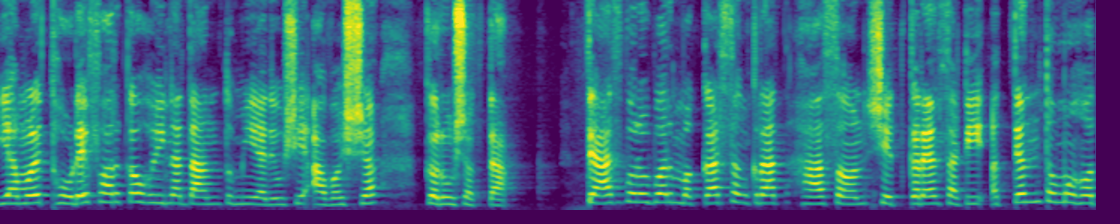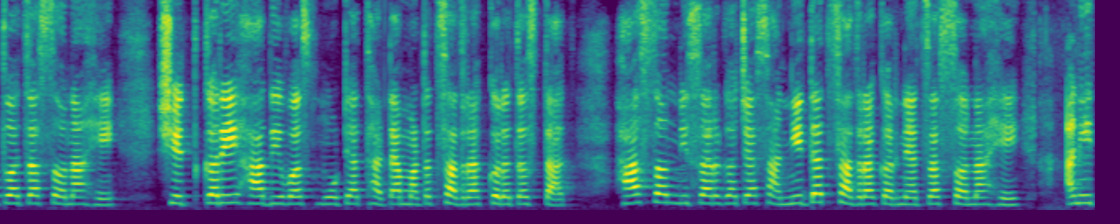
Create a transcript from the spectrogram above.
यामुळे थोडेफार का होईना दान तुम्ही या दिवशी अवश्य करू शकता. त्याचबरोबर मकर संक्रांत हा सण शेतकऱ्यांसाठी अत्यंत महत्त्वाचा सण आहे. शेतकरी हा दिवस मोठ्या थाटामाटात साजरा करत असतात. हा सण निसर्गाच्या सान्निध्यात साजरा करण्याचा सण आहे आणि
